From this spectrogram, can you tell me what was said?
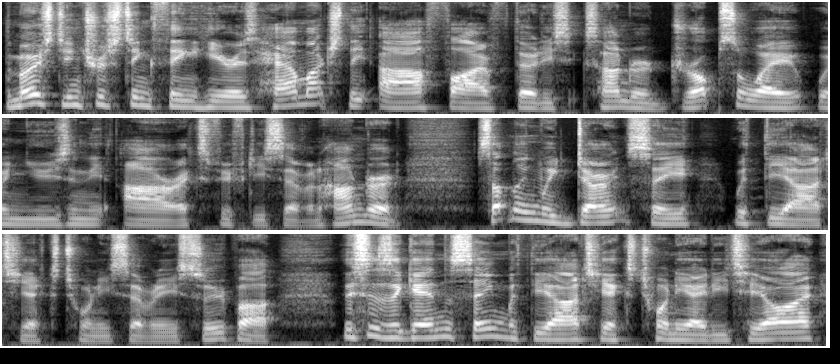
The most interesting thing here is how much the R5 3600 drops away when using the RX 5700, something we don't see with the RTX 2070 Super. This is again seen with the RTX 2080 Ti,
